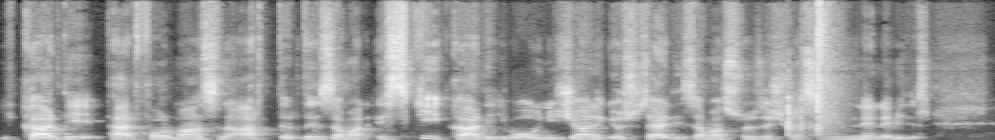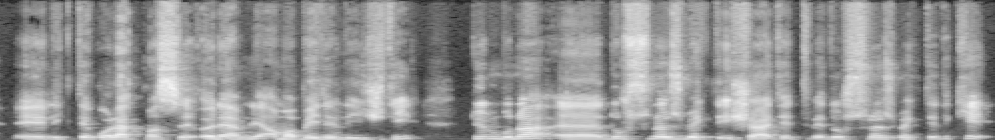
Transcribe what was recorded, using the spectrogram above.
Icardi performansını arttırdığı zaman eski Icardi gibi oynayacağını gösterdiği zaman sözleşmesi yenilenebilir. E, ligde gol atması önemli ama belirleyici değil. Dün buna e, Dursun Özbek de işaret etti ve Dursun Özbek dedi ki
